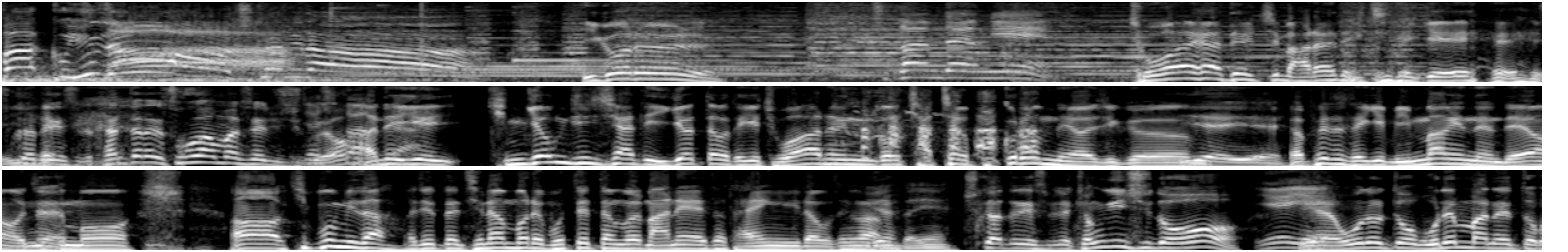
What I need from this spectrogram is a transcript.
빠꾸 윤성 축하합니다. 이거를 축하합니다, 형님. 좋아해야 될지 말아야 될지 되게. 축하드리겠습니다. 간단하게 소감 한 말씀 해주시고요. 네, 아, 근데 이게 김경진 씨한테 이겼다고 되게 좋아하는 것 자체가 부끄럽네요, 지금. 예, 예. 옆에서 되게 민망했는데요. 어쨌든 네. 뭐, 어, 기쁩니다. 어쨌든 지난번에 못했던 걸 만회해서 다행이라고 생각합니다. 예. 축하드리겠습니다. 경진 씨도 예, 예. 오늘 또 오랜만에 또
